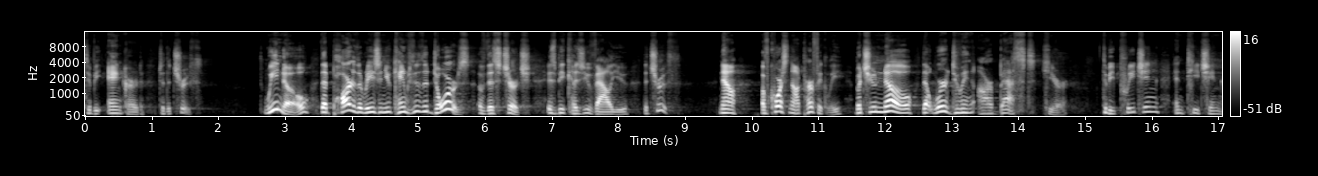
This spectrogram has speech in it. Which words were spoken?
to be anchored to the truth. We know that part of the reason you came through the doors of this church is because you value the truth. Now, of course, not perfectly, but you know that we're doing our best here to be preaching and teaching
